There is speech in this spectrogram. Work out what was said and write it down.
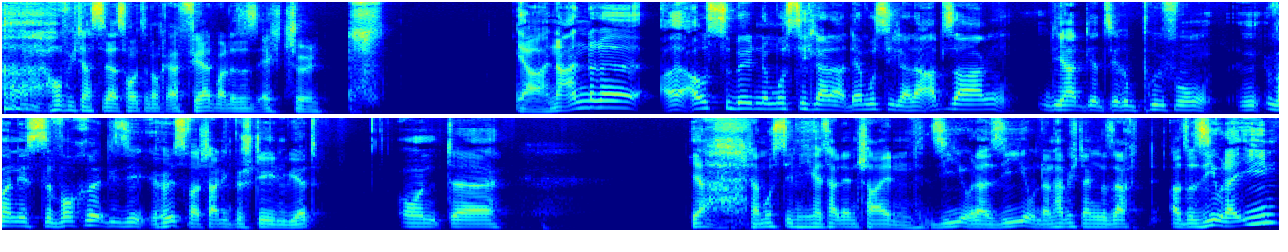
hoffe ich, dass er das heute noch erfährt, weil das ist echt schön. Ja, eine andere äh, Auszubildende musste ich leider, der musste ich leider absagen. Die hat jetzt ihre Prüfung übernächste Woche, die sie höchstwahrscheinlich bestehen wird. Und äh, ja, da musste ich mich jetzt halt entscheiden, sie oder sie. Und dann habe ich dann gesagt, also sie oder ihn,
